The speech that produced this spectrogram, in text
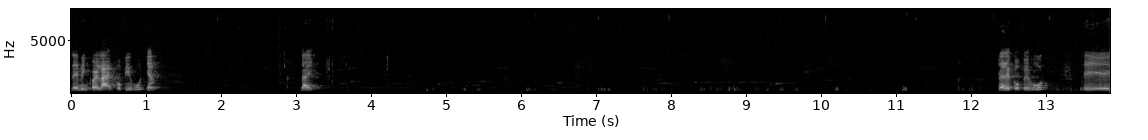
Để mình quay lại cổ phiếu hút nha. Đây. Đây là cổ phiếu hút. Thì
